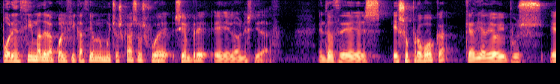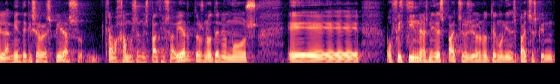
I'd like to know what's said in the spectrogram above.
por encima de la cualificación en muchos casos, fue siempre eh, la honestidad. Entonces, eso provoca que a día de hoy pues, el ambiente que se respira, trabajamos en espacios abiertos, no tenemos eh, oficinas ni despachos, yo no tengo ni despachos, que,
